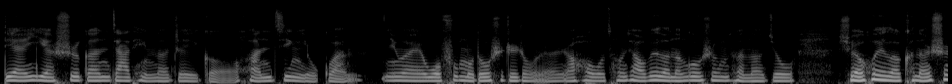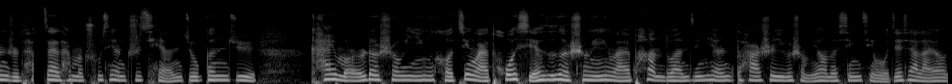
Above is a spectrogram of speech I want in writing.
点也是跟家庭的这个环境有关，因为我父母都是这种人，然后我从小为了能够生存呢，就学会了，可能甚至他在他们出现之前，就根据开门的声音和进来脱鞋子的声音来判断今天他是一个什么样的心情，我接下来要。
